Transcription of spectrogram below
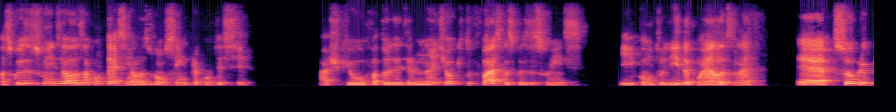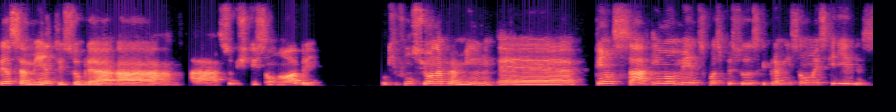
as coisas ruins elas acontecem, elas vão sempre acontecer. Acho que o fator determinante é o que tu faz com as coisas ruins e como tu lida com elas, né? É, sobre o pensamento e sobre a, a, a substituição nobre, o que funciona para mim é pensar em momentos com as pessoas que para mim são mais queridas.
